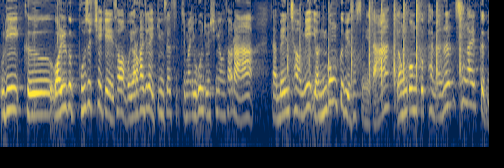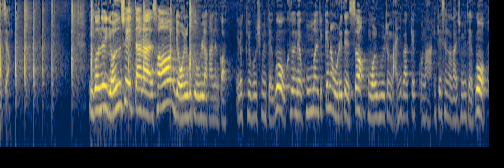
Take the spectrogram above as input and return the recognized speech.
우리 그 월급 보수 체계에서 뭐 여러 가지가 있긴 있었지만 요건 좀 신경 써라. 자, 맨 처음이 연공급이 있었습니다. 연공급 하면은 생활급이죠. 이거는 연수에 따라서 이제 월급이 올라가는 것 이렇게 보시면 되고 그래서 내가 공부한 지 꽤나 오래됐어 월급을 좀 많이 받겠구나 이렇게 생각하시면 되고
